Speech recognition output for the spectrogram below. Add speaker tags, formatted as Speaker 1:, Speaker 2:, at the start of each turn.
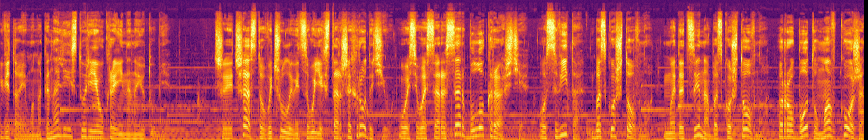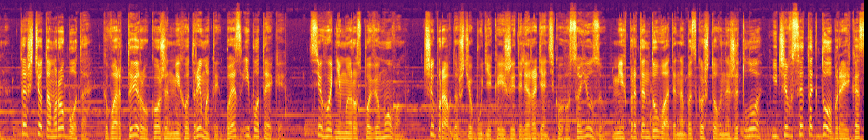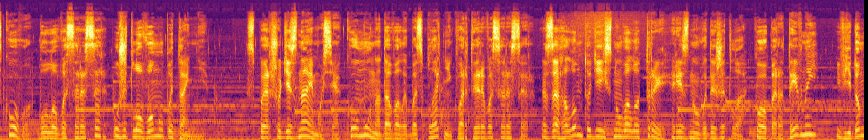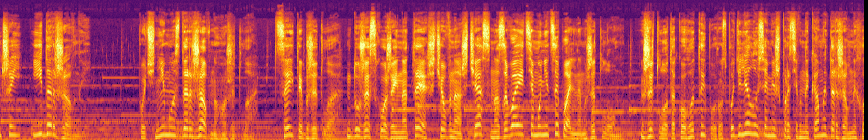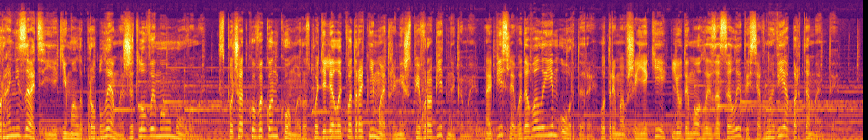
Speaker 1: Вітаємо на каналі Історія України на Ютубі. Чи часто ви чули від своїх старших родичів? Ось в СРСР було краще: освіта безкоштовно, медицина безкоштовно, роботу мав кожен. Та що там робота? Квартиру кожен міг отримати без іпотеки. Сьогодні ми розповімо вам, чи правда, що будь-який житель Радянського Союзу міг претендувати на безкоштовне житло, і чи все так добре і казково було в СРСР у житловому питанні? Спершу дізнаємося, кому надавали безплатні квартири в СРСР. Загалом тоді існувало три різновиди житла: кооперативний, відомчий і державний. Почнімо з державного житла. Цей тип житла дуже схожий на те, що в наш час називається муніципальним житлом. Житло такого типу розподілялося між працівниками державних організацій, які мали проблеми з житловими умовами. Спочатку виконкоми розподіляли квадратні метри між співробітниками, а після видавали їм ордери, отримавши які люди могли заселитися в нові апартаменти.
